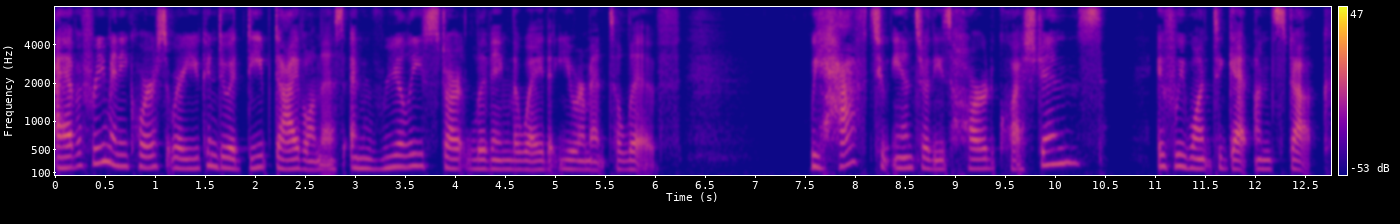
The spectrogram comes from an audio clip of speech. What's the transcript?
I have a free mini course where you can do a deep dive on this and really start living the way that you are meant to live. We have to answer these hard questions if we want to get unstuck.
